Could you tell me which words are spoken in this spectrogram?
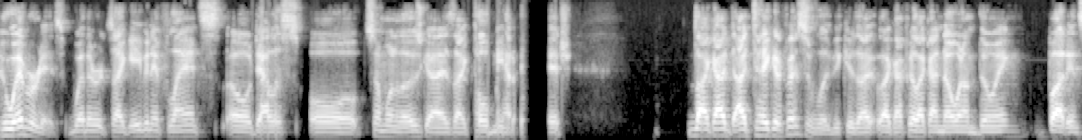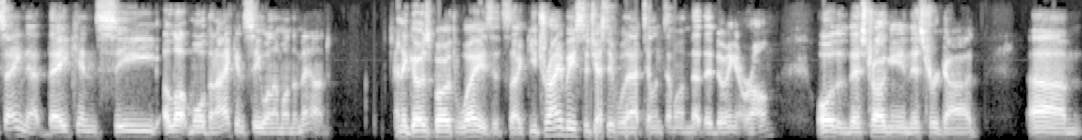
whoever it is, whether it's like even if Lance or Dallas or some one of those guys like told me how to pitch, like I I take it offensively because I like I feel like I know what I'm doing. But in saying that, they can see a lot more than I can see while I'm on the mound, and it goes both ways. It's like you try and be suggestive without telling someone that they're doing it wrong or that they're struggling in this regard. Um,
